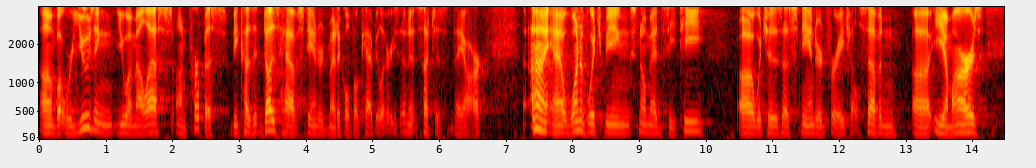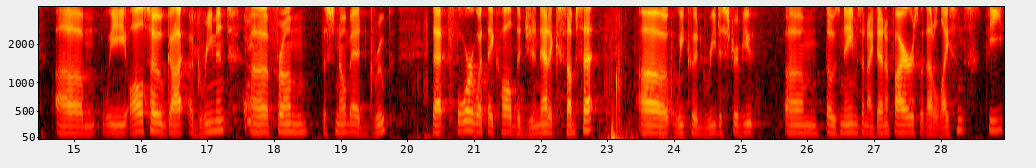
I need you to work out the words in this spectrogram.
um, but we're using UMLS on purpose because it does have standard medical vocabularies, and such as they are. uh, one of which being SNOMED CT, uh, which is a standard for HL7 uh, EMRs. Um, we also got agreement uh, from the SNOMED group that for what they called the genetic subset, uh, we could redistribute um, those names and identifiers without a license fee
